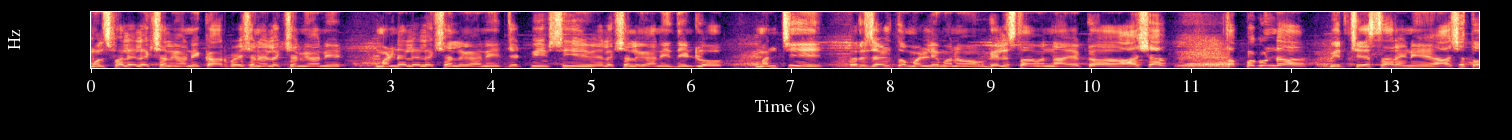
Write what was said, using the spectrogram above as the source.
మున్సిపల్ ఎలక్షన్ కానీ కార్పొరేషన్ ఎలక్షన్ కానీ మండల్ ఎలక్షన్లు కానీ జడ్పీసీ ఎలక్షన్లు కానీ దీంట్లో మంచి రిజల్ట్తో మళ్ళీ మనం గెలుస్తామని నా యొక్క ఆశ. తప్పకుండా మీరు చేస్తారని ఆశతో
